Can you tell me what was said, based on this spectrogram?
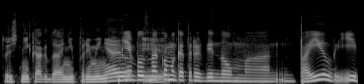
то есть никогда не У применяю. меня был и знакомый, который вином а, поил, и,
